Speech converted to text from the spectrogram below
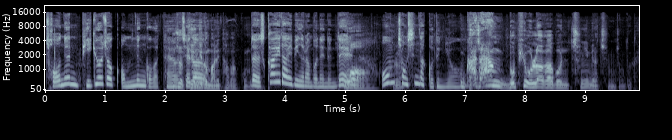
저는 비교적 없는 것 같아요. 그죠? 제가 비행기도 많이 타봤고. 뭐. 네 스카이다이빙을 한 번 했는데 와, 엄청 그래요? 신났거든요. 그럼 가장 높이 올라가 본 층이 몇 층 정도 돼요?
